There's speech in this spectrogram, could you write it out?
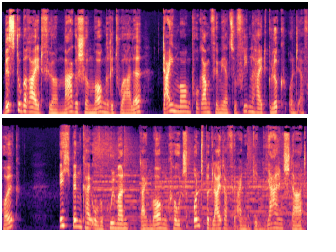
Bist du bereit für magische Morgenrituale, dein Morgenprogramm für mehr Zufriedenheit, Glück und Erfolg? Ich bin Kai-Uwe Kuhlmann, dein Morgencoach und Begleiter für einen genialen Start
